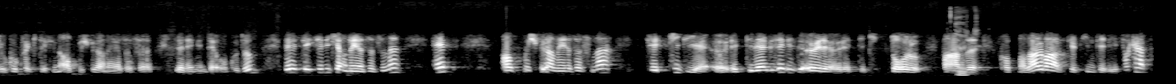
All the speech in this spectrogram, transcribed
e, hukuk fakültesinin 61 anayasası döneminde okudum. Ve 82 anayasasını hep 61 anayasasına tepki diye öğrettiler bize. Biz de öyle öğrettik. Doğru. Bazı evet. kopmalar var tepki niteliği. Fakat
